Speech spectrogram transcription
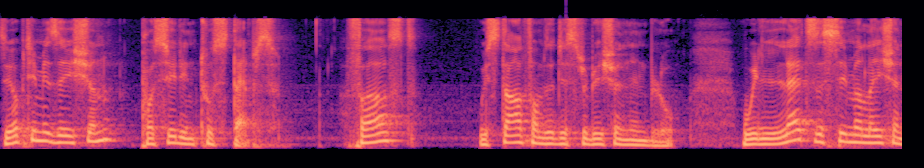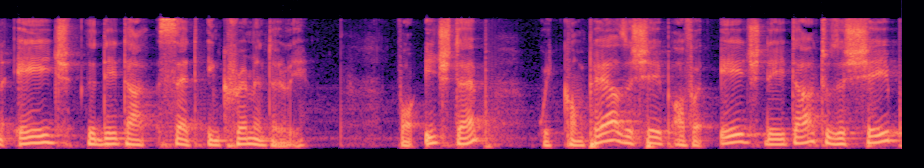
The optimization proceeds in two steps. First, we start from the distribution in blue. We let the simulation age the data set incrementally. For each step, we compare the shape of the age data to the shape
